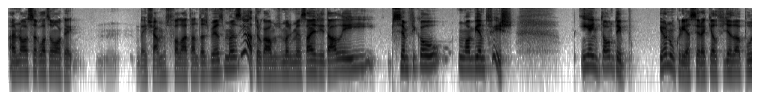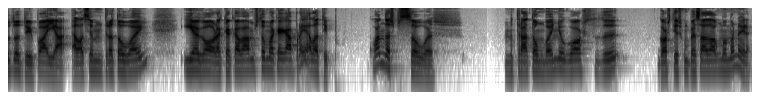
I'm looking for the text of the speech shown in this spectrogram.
a nossa relação, ok, deixámos de falar tantas vezes, mas já, trocávamos umas mensagens e tal, e sempre ficou um ambiente fixe. E então, tipo, eu não queria ser aquele filho da puta, tipo, ah, já, ela sempre me tratou bem, e agora que acabámos estou-me a cagar para ela, tipo, quando as pessoas me tratam bem, eu gosto de gosto de as compensar de alguma maneira.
